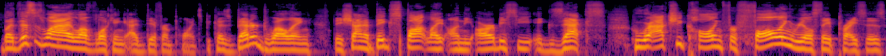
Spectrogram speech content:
But this is why I love looking at different points because Better Dwelling, they shine a big spotlight on the RBC execs who are actually calling for falling real estate prices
